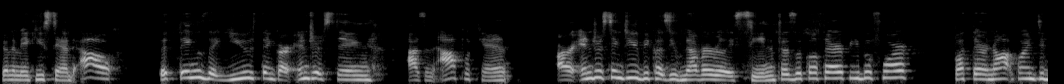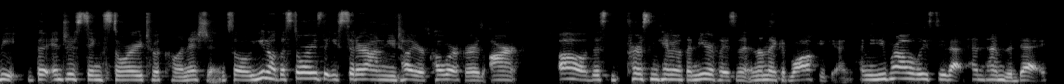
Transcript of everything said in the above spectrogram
going to make you stand out, the things that you think are interesting as an applicant are interesting to you because you've never really seen physical therapy before. but they're not going to be the interesting story to a clinician. So, you know, the stories that you sit around and you tell your coworkers aren't, oh, this person came in with a knee replacement and then they could walk again. I mean, you probably see that 10 times a day.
